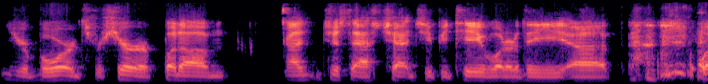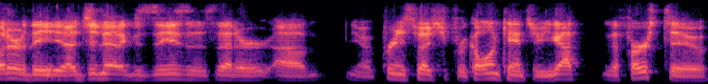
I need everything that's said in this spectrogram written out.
your boards for sure. But um, I just asked ChatGPT what are the uh, what are the uh, genetic diseases that are um, you know predisposed for colon cancer. You got the first two.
